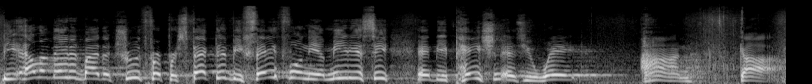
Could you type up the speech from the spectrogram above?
be elevated by the truth for perspective, be faithful in the immediacy, and be patient as you wait on God.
